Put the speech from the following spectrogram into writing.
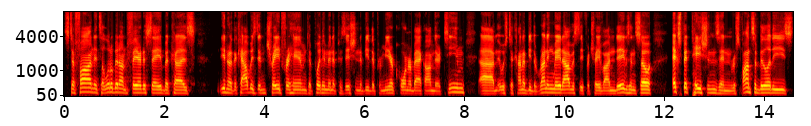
Stephon, it's a little bit unfair to say because you know, the Cowboys didn't trade for him to put him in a position to be the premier cornerback on their team. Um, it was to kind of be the running mate, obviously, for Trevon Diggs. And so expectations and responsibilities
